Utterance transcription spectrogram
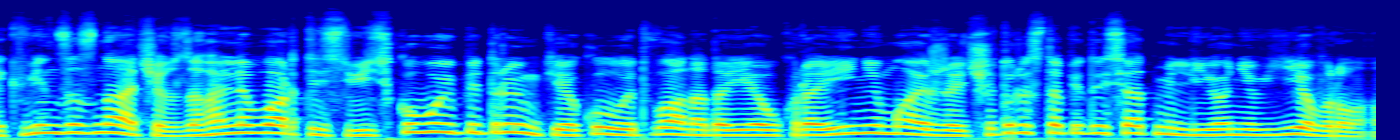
Як він зазначив, загальна вартість військової підтримки, яку Литва надає Україні, майже 450 мільйонів євро.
